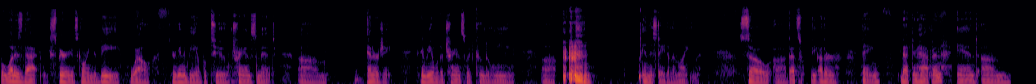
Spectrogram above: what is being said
But what is that experience going to be? Well, you're going to be able to transmit um, energy. You're going to be able to transmit Kundalini uh, in the state of enlightenment. So uh, that's the other thing that can happen, and um,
